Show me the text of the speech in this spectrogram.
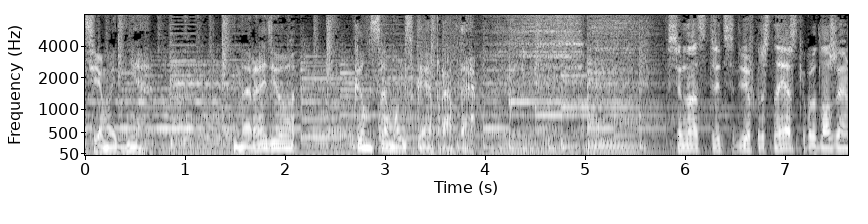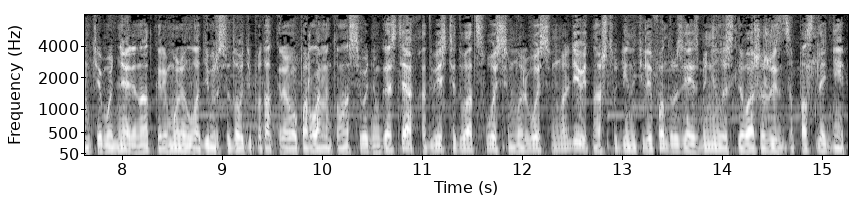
Тема дня. На радио «Комсомольская правда». 17.32 в Красноярске. Продолжаем тему дня. Ренат Каримулин, Владимир Седов, депутат Краевого парламента у нас сегодня в гостях. А 228-08-09, наш студийный телефон. Друзья, изменилась ли ваша жизнь за последние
